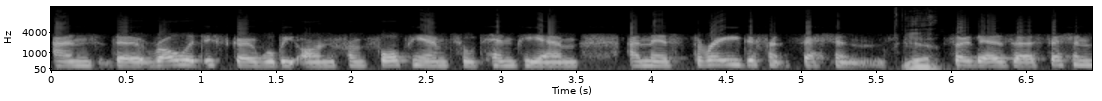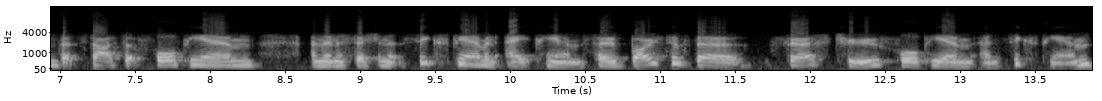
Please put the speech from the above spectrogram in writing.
and the roller disco will be on from 4 p.m. till 10 p.m. And there's three different sessions. Yeah. So there's a session that starts at 4 p.m. and then a session at 6 p.m. and 8 p.m. So both of the first two, 4 p.m. and 6 p.m.,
